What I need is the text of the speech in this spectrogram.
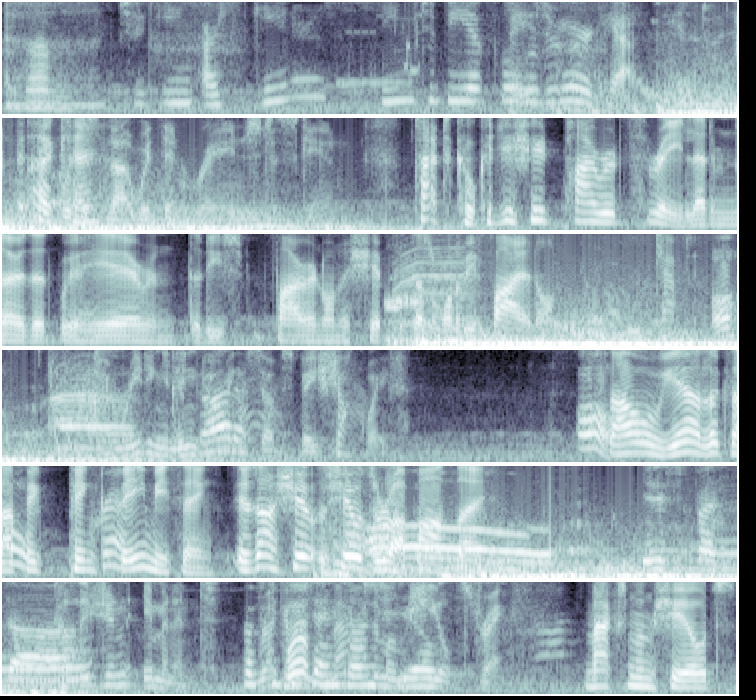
And, um, Checking. Our scanners seem to be at full Phaser repair, array. Captain. I think Okay. we're just not within range to scan. Tactical, could you shoot Pirate 3? Let him know that we're here and that he's firing on a ship that doesn't want to be fired on. Captain, Oh, I'm reading an incoming it. subspace shockwave. oh, Oh, yeah, look, that Oh, big pink crap. beamy thing. Is our shield, shields are up, aren't they? Oh, Yes, but uh, Collision imminent. 50% Recommend maximum shields. shield strength. Maximum shields.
